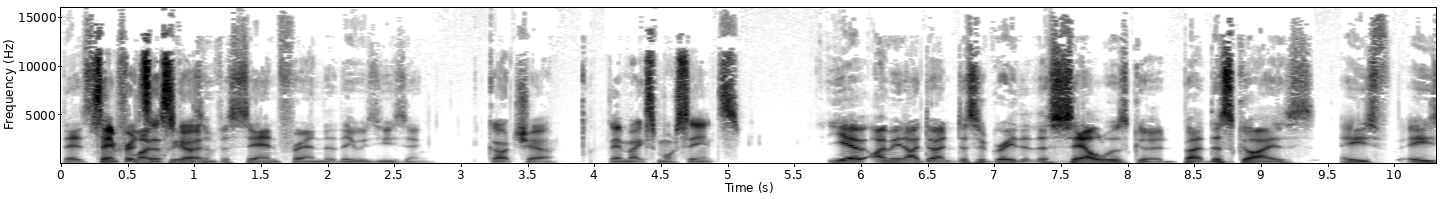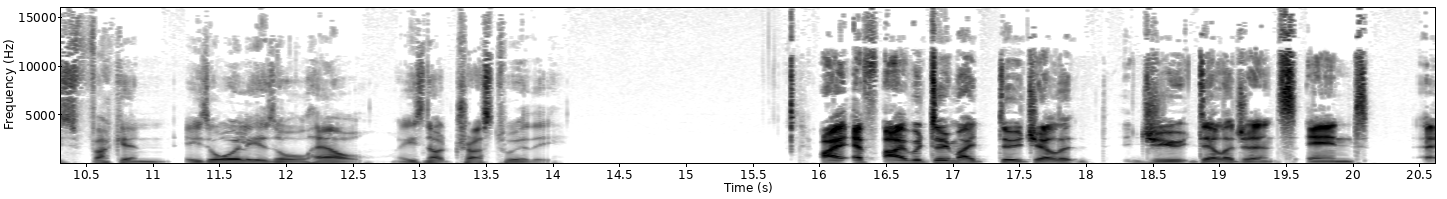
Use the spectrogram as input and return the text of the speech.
that's San the Francisco. for San Fran that he was using. Gotcha. That makes more sense. Yeah, I mean, I don't disagree that the sell was good, but this guy's he's he's fucking he's oily as all hell. He's not trustworthy. I if I would do my due, gel- due diligence and uh,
